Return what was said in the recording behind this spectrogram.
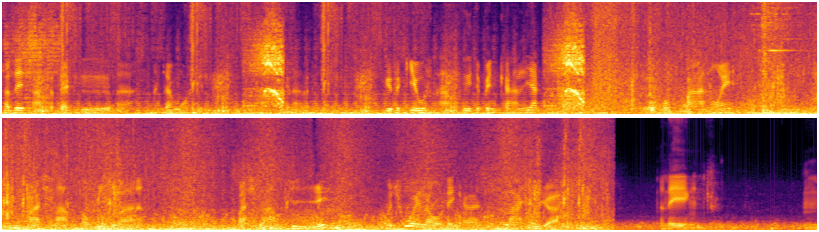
ถ้าได้สามสแต็กคืออะมันจะหมดขึ้นแค่นั้นแหละคือสกิลสามคือจะเป็นการเรียกเออพวกปลาน้อยปลาฉลามซอมบี้มานะปลาฉลามผีมาช่วยเราในการล่าเหยื่อนั่นเองอืม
